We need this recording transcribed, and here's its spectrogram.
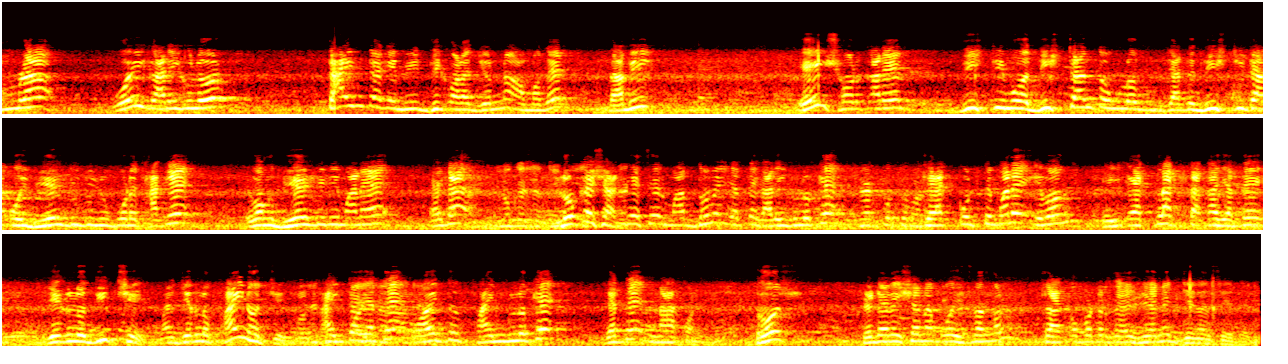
আমরা ওই গাড়িগুলোর টাইমটাকে বৃদ্ধি করার জন্য আমাদের দাবি, এই সরকারের দৃষ্টি দৃষ্টান্তমূলক যাতে দৃষ্টিটা ওই ভিএলটিটির উপরে থাকে এবং ভিএলটিটি মানে একটা লোকেশন কেসের মাধ্যমে যাতে গাড়িগুলোকে ট্র্যাক করতে পারে। এবং এই এক লাখ টাকা যাতে যেগুলো দিচ্ছে মানে যেগুলো ফাইন হচ্ছে ফাইনটা যাতে হয়তো ফাইনগুলোকে যাতে না করে। Ghosh federation of west Bengal truck operator অ্যাসোসিয়েশনের জেনারেল সেক্রেটারি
